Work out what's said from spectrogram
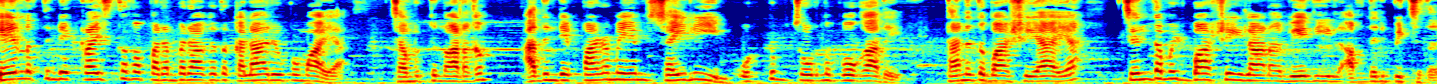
കേരളത്തിന്റെ ക്രൈസ്തവ പരമ്പരാഗത കലാരൂപമായ ചവിട്ടു നാടകം അതിന്റെ പഴമയും ശൈലിയും ഒട്ടും ചോർന്നു പോകാതെ തനത് ഭാഷയായ ചെന്തമിഴ് ഭാഷയിലാണ് വേദിയിൽ അവതരിപ്പിച്ചത്.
